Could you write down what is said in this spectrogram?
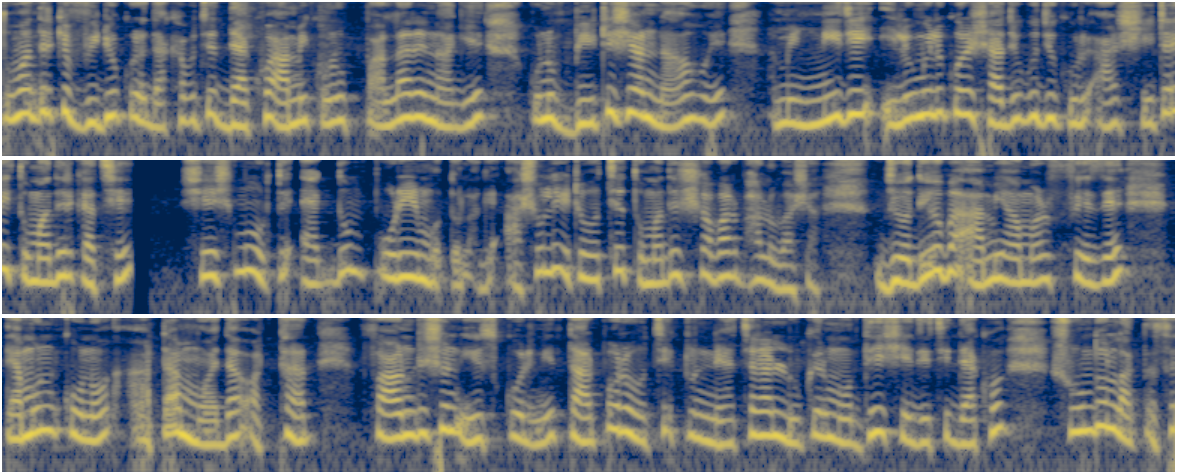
তোমাদেরকে ভিডিও করে দেখাবো যে, দেখো আমি কোনো পার্লারে না গিয়ে, কোনো বিউটিশিয়ান না হয়ে আমি নিজে এলোমেলো করে সাজুগুজু করি, আর সেটাই তোমাদের কাছে। শেষ মুহূর্তে একদম পরীর মতো লাগে। আসলে এটা হচ্ছে তোমাদের সবার ভালোবাসা। যদিও বা আমি আমার ফেজে তেমন কোনো আটা, ময়দা অর্থাৎ ফাউন্ডেশন ইউজ করিনি তারপরে হচ্ছে একটু ন্যাচারাল লুকের মধ্যেই সেজেছি। দেখো, সুন্দর লাগতেছে।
